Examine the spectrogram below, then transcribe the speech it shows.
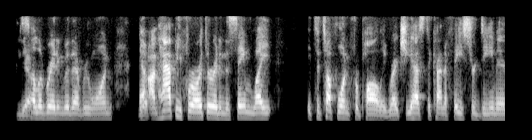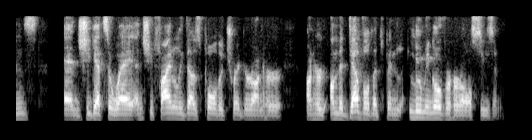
yep. celebrating with everyone. Yep. I'm happy for Arthur, and in the same light, it's a tough one for Polly, right? She has to kind of face her demons, and she gets away, and she finally does pull the trigger on her on her on the devil that's been looming over her all season.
